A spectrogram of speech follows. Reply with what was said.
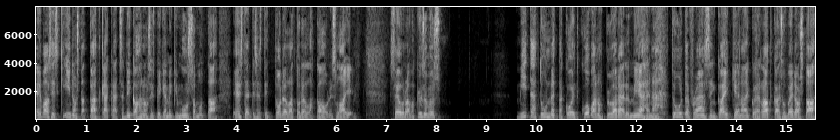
Ei vaan siis kiinnosta pätkääkään, että se vikahan on siis pikemminkin mussa, mutta esteettisesti todella todella kaunis laji. Seuraava kysymys. Mitä tunnetta koit kovana pyöräilymiehenä Tour de Francein kaikkien aikojen ratkaisuvedosta?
